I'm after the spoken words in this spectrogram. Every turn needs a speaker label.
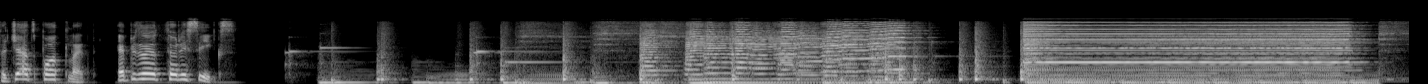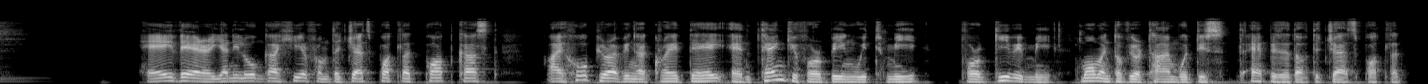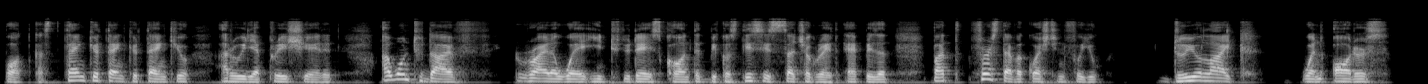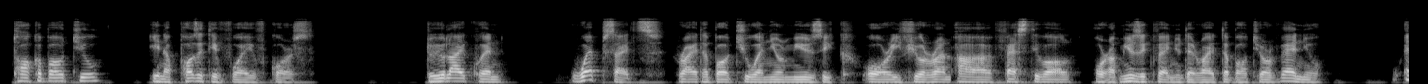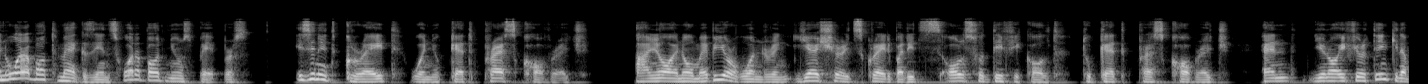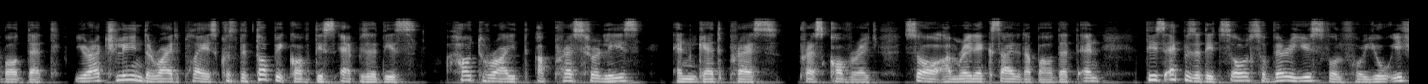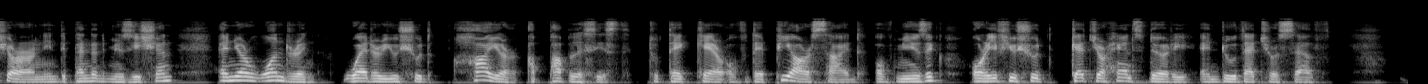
Speaker 1: The Jazz Spotlight, episode 36. Hey there, Yanni Lunga here from the Jazz Spotlight podcast. I hope you're having a great day and thank you for being with me for giving me a moment of your time with this episode of the Jazz Spotlight podcast. Thank you, thank you, thank you. I really appreciate it. I want to dive right away into today's content because this is such a great episode. But first, I have a question for you. Do you like when others talk about you in a positive way, of course? Do you like when websites write about you and your music, or if you run a festival or a music venue, they write about your venue. And what about magazines? What about newspapers? Isn't it great when you get press coverage? I know, I know, maybe you're wondering, yeah, sure, it's great, but it's also difficult to get press coverage. And, you know, if you're thinking about that, you're actually in the right place because the topic of this episode is how to write a press release and get press press coverage. So I'm really excited about that. And this episode is also very useful for you if you're an independent musician and you're wondering whether you should hire a publicist to take care of the PR side of music or if you should get your hands dirty and do that yourself.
